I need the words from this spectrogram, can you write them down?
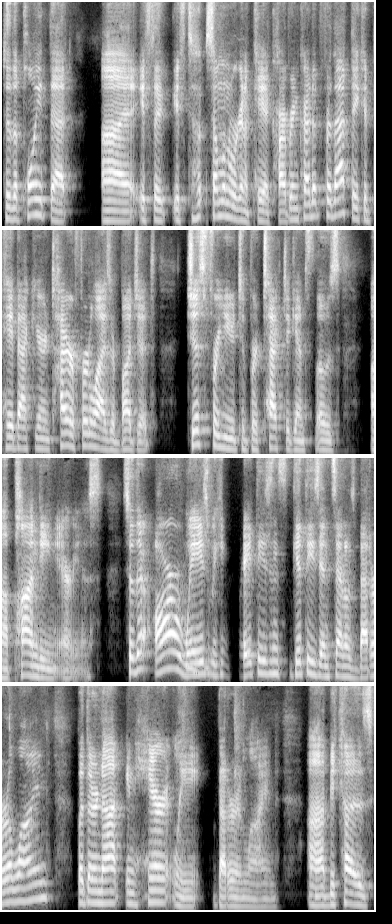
to the point that uh, if the if t- someone were going to pay a carbon credit for that, they could pay back your entire fertilizer budget just for you to protect against those uh, ponding areas. So there are ways we can create these and get these incentives better aligned, but they're not inherently better aligned uh, because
